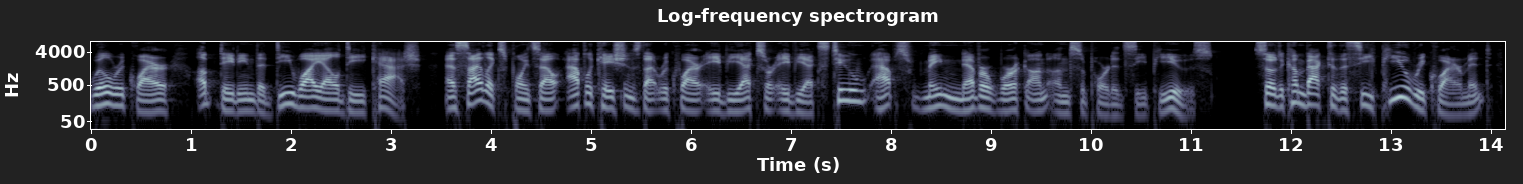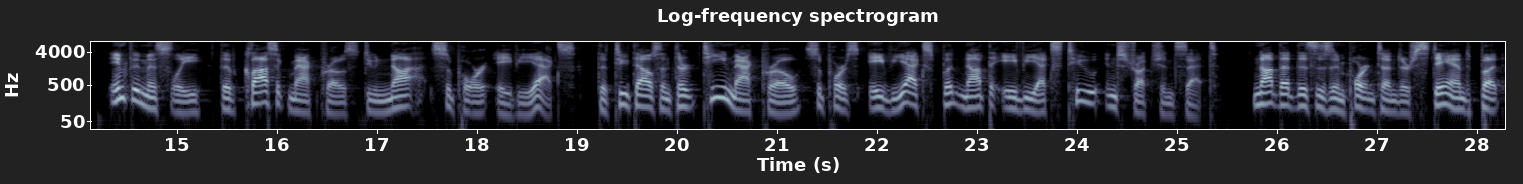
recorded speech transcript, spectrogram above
will require updating the DYLD cache. As Silex points out, applications that require AVX or AVX2 apps may never work on unsupported CPUs. So, to come back to the CPU requirement, infamously, the classic Mac Pros do not support AVX. The 2013 Mac Pro supports AVX, but not the AVX2 instruction set. Not that this is important to understand, but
